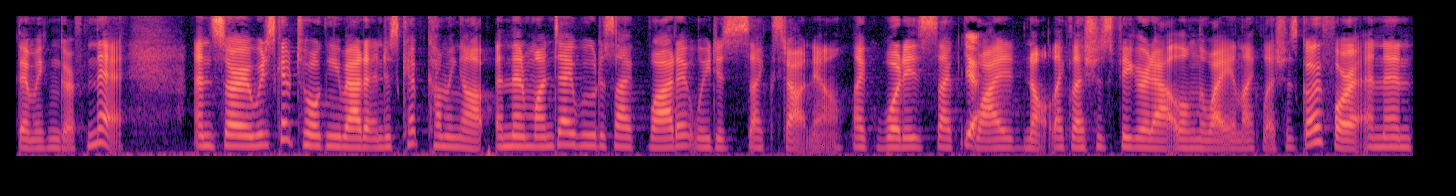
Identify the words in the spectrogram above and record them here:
then we can go from there. And so we just kept talking about it and just kept coming up. And then one day we were just like, why don't we just like start now? Like, what is like, Yeah. why not? Like, let's just figure it out along the way and like, let's just go for it. And then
